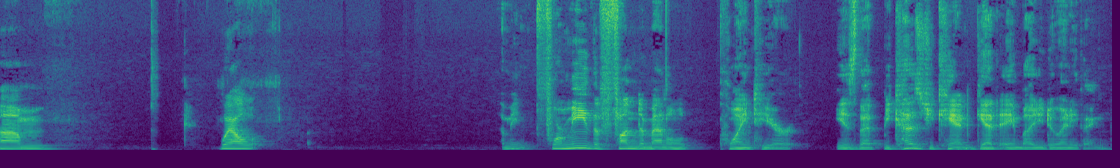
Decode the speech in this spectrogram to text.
Um, well, I mean, for me, the fundamental point here is that because you can't get anybody to do anything,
